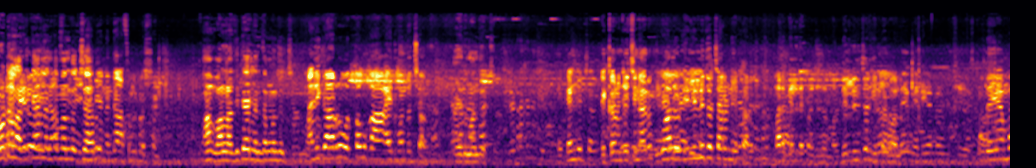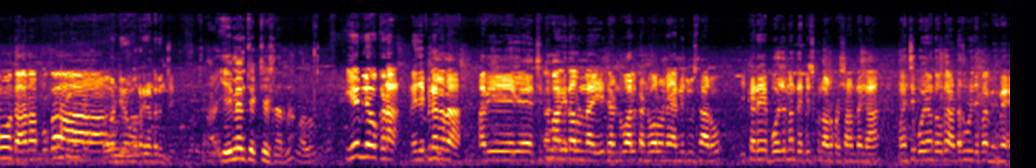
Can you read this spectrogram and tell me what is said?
టోటల్ అధికారులు ఎంతమంది వచ్చారు? అసెంబ్లీ ప్రెసిడెంట్ ఆ, వాళ్ళ అధికారులు ఎంతమంది వచ్చారు? అధికారులు మొత్తం ఒక ఐదు మంది వచ్చారు. ఐదు మంది వచ్చారు. ఎక్కడి నుంచి వచ్చారు? ఎక్కడి నుంచి వచ్చినారు? వాళ్ళు ఢిల్లీ నుంచి వచ్చారని చెప్పారు. మరి ఢిల్లీ. ఢిల్లీ నుంచి అని చెప్పారు వాళ్ళు. ఉదయము దాదాపుగా ఒంటి ఒకటి గంట నుంచి. ఏమేమి చెక్ చేసినారు వాళ్ళు? ఏం లేవు అక్కడ. నేను చెప్పినా కదా అవి చిత్తు కాగితాలు ఉన్నాయి జండువాలు కండువాలు ఉన్నాయి అన్ని చూసినారు. ఇక్కడే భోజనం తెప్పించుకున్నారు ప్రశాంతంగా. మంచి భోజనం దొరికితే అడ్రస్ కూడా చెప్పాము మేమే.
